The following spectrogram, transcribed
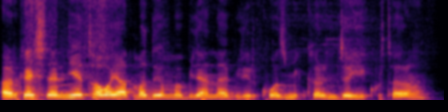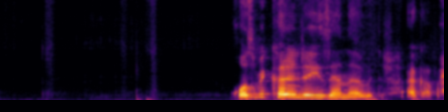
Arkadaşlar niye tava yatmadığımı bilenler bilir. Kozmik karıncayı kurtaran. Kozmik karıncayı izleyenler bilir. Aga be.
